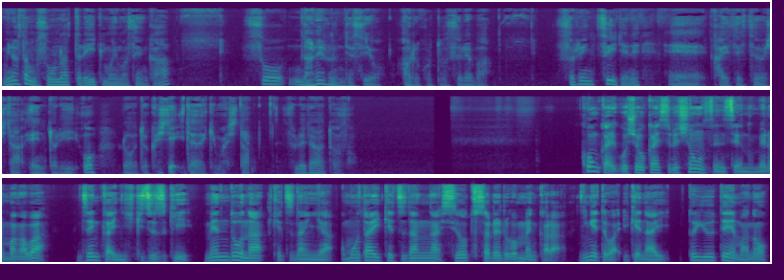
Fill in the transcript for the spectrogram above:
皆さんもそうなったらいいと思いませんか？そうなれるんですよあることをすれば。それについてね、えー、解説をしたエントリーを朗読していただきました。それではどうぞ。今回ご紹介するショーン先生のメルマガは前回に引き続き面倒な決断や重たい決断が必要とされる場面から逃げてはいけないというテーマの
